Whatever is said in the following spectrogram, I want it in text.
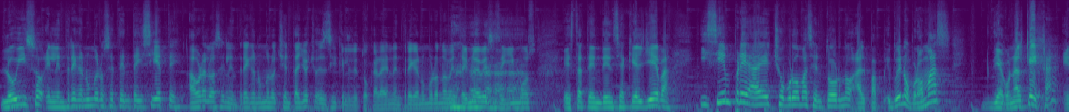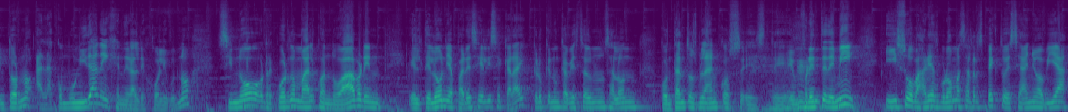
Lo hizo en la entrega número 77, ahora lo hace en la entrega número 88, es decir, que le tocará en la entrega número 99 si seguimos esta tendencia que él lleva. Y siempre ha hecho bromas en torno al papel, bueno, bromas diagonal queja en torno a la comunidad en general de Hollywood, ¿no? Si no recuerdo mal, cuando abren el telón y aparece él dice, caray, creo que nunca había estado en un salón con tantos blancos este, enfrente de mí. Hizo varias bromas al respecto. Ese año había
